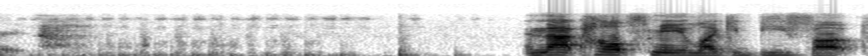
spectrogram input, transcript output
right. And that helps me like beef up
